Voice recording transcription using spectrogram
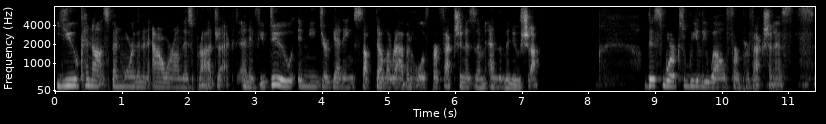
you cannot spend more than an hour on this project. And if you do, it means you're getting stuck down the rabbit hole of perfectionism and the minutia this works really well for perfectionists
